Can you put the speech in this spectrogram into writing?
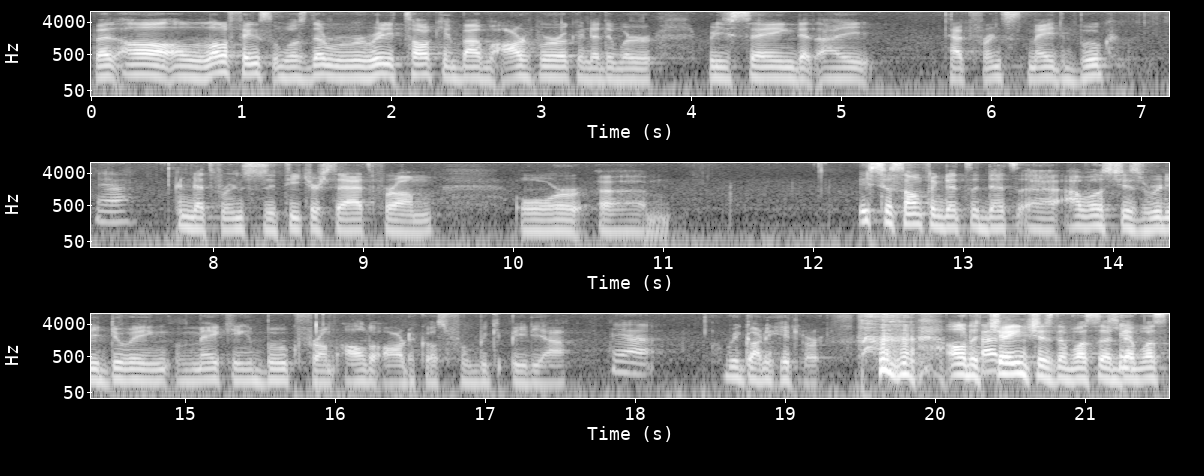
but uh, a lot of things was they were really talking about my artwork and that they were really saying that I had, for instance, made a book Yeah, and that, for instance, the teacher said from, or um, it's just something that that uh, I was just really doing, making a book from all the articles from Wikipedia yeah, regarding Hitler, all the That- changes that was uh, that was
